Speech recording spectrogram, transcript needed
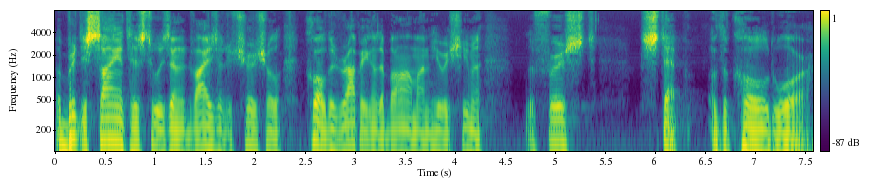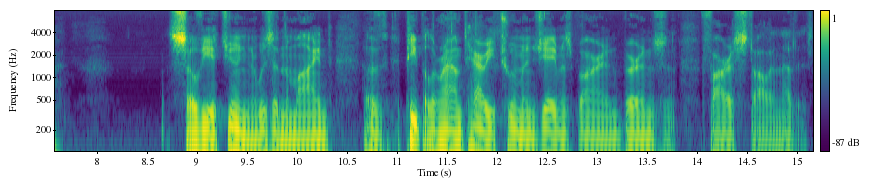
a British scientist who was an advisor to Churchill called the dropping of the bomb on Hiroshima the first step of the Cold War. The Soviet Union was in the mind of people around Harry Truman, James Barr, Byrnes, and Forrestal, and others.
